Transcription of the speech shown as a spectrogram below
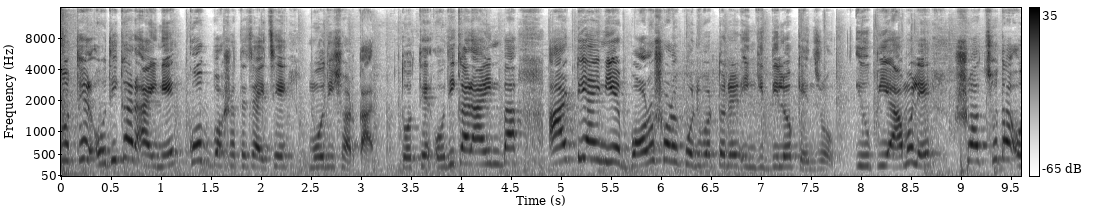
তথ্যের অধিকার আইনে কোপ বসাতে চাইছে মোদী সরকার। তথ্যের অধিকার আইন বা আরটিআই নিয়ে বড় বড়সড় পরিবর্তনের ইঙ্গিত দিল কেন্দ্র। ইউপিএ আমলে স্বচ্ছতা ও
